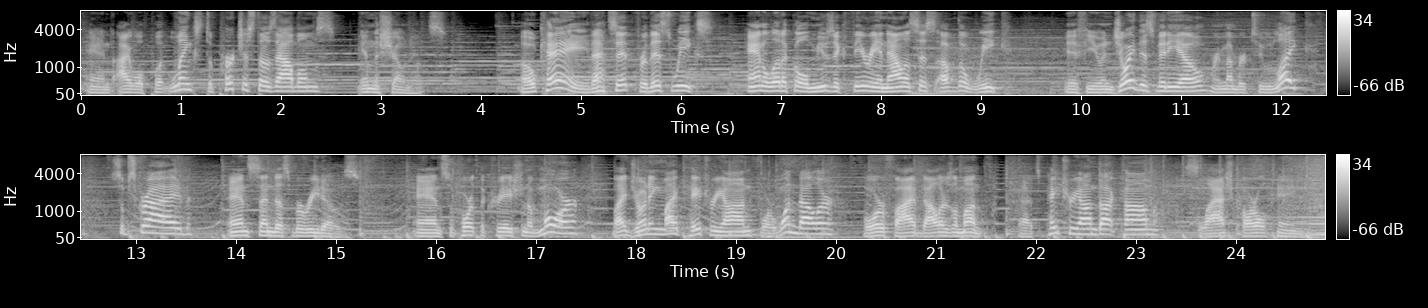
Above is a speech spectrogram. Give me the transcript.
and I will put links to purchase those albums in the show notes. Okay, that's it for this week's Analytical Music Theory Analysis of the Week. If you enjoyed this video, remember to like, subscribe, and send us burritos. And support the creation of more by joining my Patreon for $1 or $5 a month. That's patreon.com slash Carl King.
